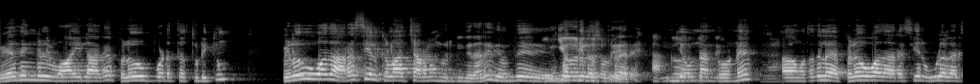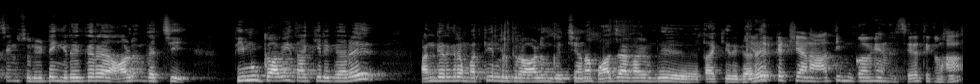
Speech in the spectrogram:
பேதங்கள் வாயிலாக பிளவுபடுத்த துடிக்கும் பிளவுவாத அரசியல் கலாச்சாரமும் இருக்குங்கிறாரு. இது வந்து மத்தியில சொல்றாரு. இங்க ஒண்ணு அங்க ஒண்ணு. மொத்தத்துல பிளவுவாத அரசியல் ஊழல் அரசியல்னு சொல்லிட்டு இங்க இருக்கிற ஆளுங்கட்சி திமுகவையும் தாக்கியிருக்காரு. அங்க இருக்கிற மத்தியில் இருக்கிற ஆளுங்கட்சியான பாஜகவையும் வந்து தாக்கியிருக்காரு. எதிர்கட்சியான அதிமுகவையும் அதில் சேர்த்துக்கலாம்.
